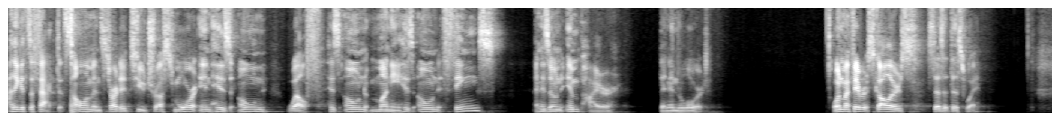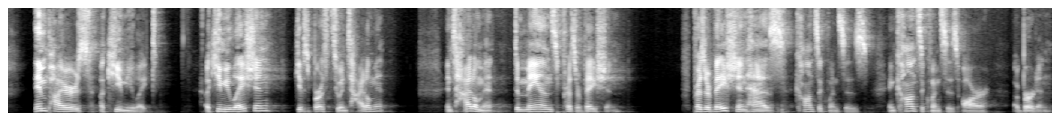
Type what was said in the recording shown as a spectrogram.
I think it's the fact that Solomon started to trust more in his own wealth, his own money, his own things, and his own empire than in the Lord. One of my favorite scholars says it this way Empires accumulate. Accumulation gives birth to entitlement. Entitlement demands preservation. Preservation has consequences, and consequences are a burden.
